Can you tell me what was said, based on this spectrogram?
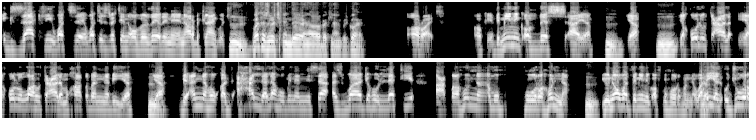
exactly what's uh, what is written over there in, in Arabic language. Hmm. What is written there in Arabic language? Go ahead. All right. Okay. The meaning of this ayah Mhm. يقول تعالى يقول الله تعالى مخاطبا النبي Hmm. يا بأنه قد أحل له من النساء أزواجه التي أعطاهن مهورهن Hmm. You know what the meaning of مهورهن وهي الأجور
